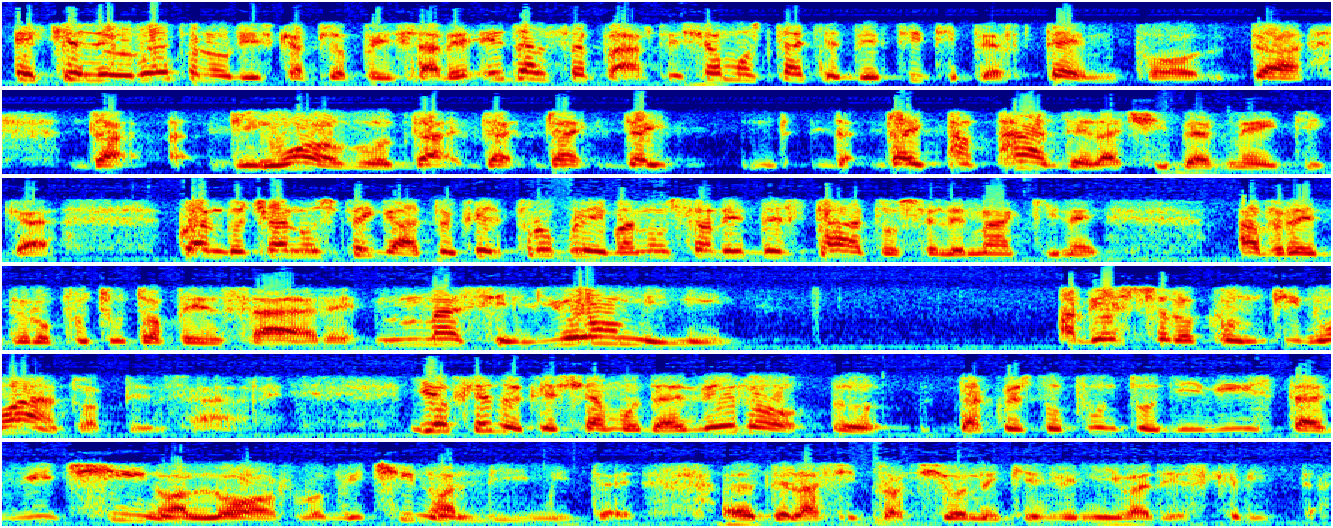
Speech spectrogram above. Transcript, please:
e che l'Europa non riesca più a pensare. E d'altra parte siamo stati avvertiti per tempo, da, da, di nuovo, da, dai dai papà della cibernetica, quando ci hanno spiegato che il problema non sarebbe stato se le macchine avrebbero potuto pensare, ma se gli uomini avessero continuato a pensare. Io credo che siamo davvero eh, da questo punto di vista vicino all'orlo, vicino al limite eh, della situazione che veniva descritta.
